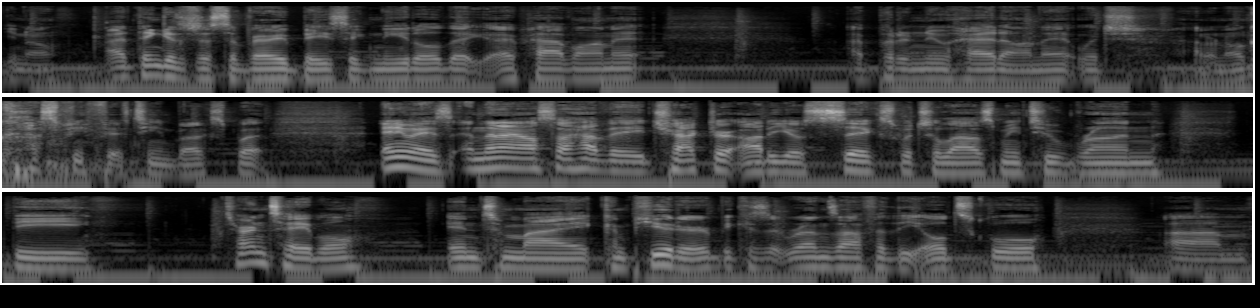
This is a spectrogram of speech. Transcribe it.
you know, I think it's just a very basic needle that I have on it. I put a new head on it, which I don't know, cost me 15 bucks. But, anyways, and then I also have a Traktor Audio 6, which allows me to run the turntable into my computer because it runs off of the old school um,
